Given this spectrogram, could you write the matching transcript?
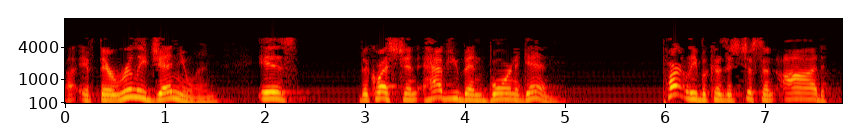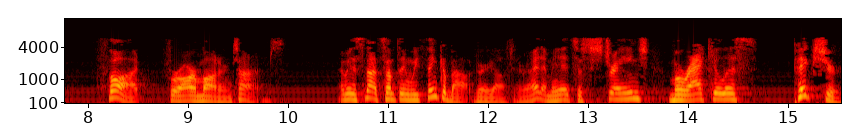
uh, if they're really genuine, is the question, have you been born again? Partly because it's just an odd thought for our modern times. I mean, it's not something we think about very often, right? I mean, it's a strange, miraculous picture.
